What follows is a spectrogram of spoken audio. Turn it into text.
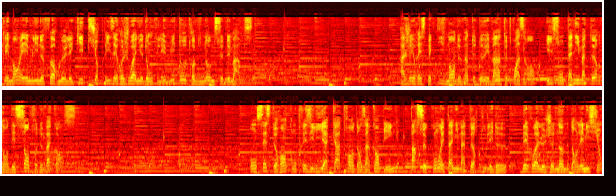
Clément et Emeline forment l'équipe surprise et rejoignent donc les huit autres binômes ce 2 mars âgés respectivement de 22 et 23 ans, ils sont animateurs dans des centres de vacances. On s'est rencontrés il y a 4 ans dans un camping, parce qu'on est animateurs tous les deux, dévoile le jeune homme dans l'émission.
